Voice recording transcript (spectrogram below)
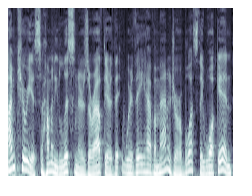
I'm curious how many listeners are out there that where they have a manager or a boss. They walk in.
